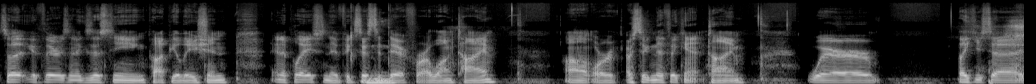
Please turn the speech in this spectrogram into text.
so if there's an existing population in a place and they've existed there for a long time, um, or a significant time, where, like you said,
